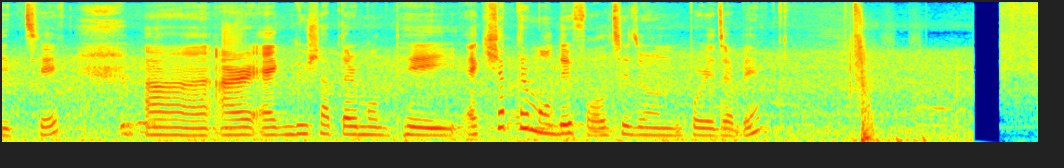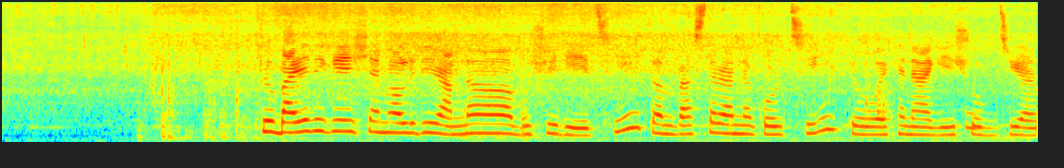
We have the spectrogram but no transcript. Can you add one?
দিচ্ছে। আর এক দুই সপ্তাহের মধ্যেই, এক সপ্তাহের মধ্যে ফল সিজন পড়ে যাবে। তো বাইরে থেকে এসে আমি অলরেডি রান্না বসিয়ে দিয়েছি। তো আমি পাস্তা রান্না করছি। তো এখানে আগে সবজি আর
